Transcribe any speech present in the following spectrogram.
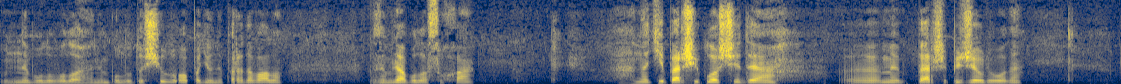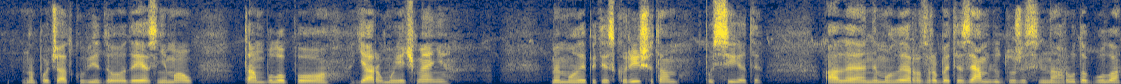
не було вологи, не було дощів, опадів не передавало. Земля була суха. На тій першій площі, де е, ми перше підживлювали на початку відео, де я знімав, там було по ярому ячмені. Ми могли піти скоріше там посіяти, але не могли розробити землю, дуже сильна груда була.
